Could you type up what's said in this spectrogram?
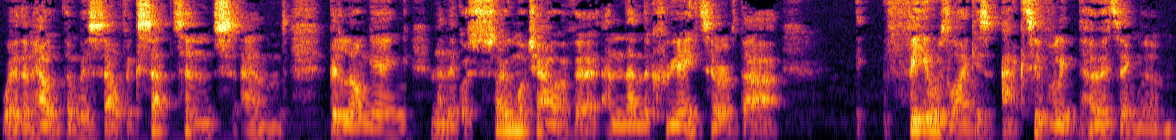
with and helped them with self-acceptance and belonging mm. and they've got so much out of it and then the creator of that feels like is actively hurting them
